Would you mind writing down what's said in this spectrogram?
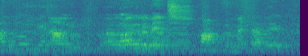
அது ஓகே நான் ஒரு Compliment. காம்ப்ளிமெண்டாவே இருக்கு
